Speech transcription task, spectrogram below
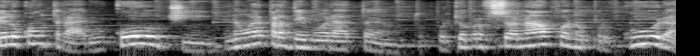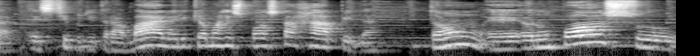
Pelo contrário, o coaching não é para demorar tanto, porque o profissional quando procura esse tipo de trabalho, ele quer uma resposta rápida. Então, é, eu não posso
